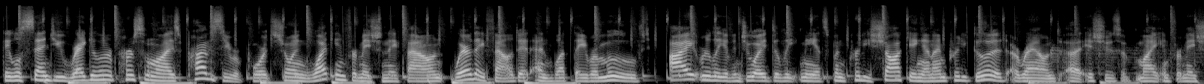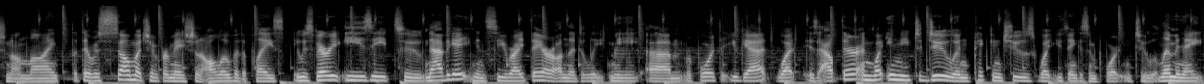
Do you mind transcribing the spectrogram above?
They will send you regular, personalized privacy reports showing what information they found, where they found it, and what they removed. I really have enjoyed Delete Me. It's been pretty shocking, and I'm pretty good around uh, issues of my information online. But there was so much information all over the place. It was very easy to navigate. You can see right there on the Delete Me um, report that you get what is out there and what you need to do, and pick and choose what you think is important to eliminate.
